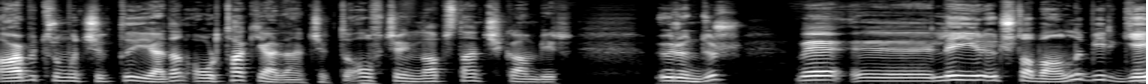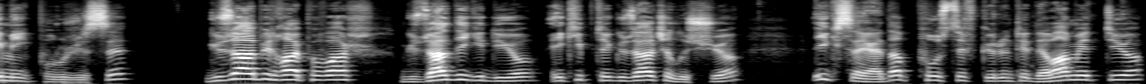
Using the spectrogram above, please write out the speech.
Arbitrum'un çıktığı yerden, ortak yerden çıktı. Off-Chain Labs'tan çıkan bir üründür ve e, Layer 3 tabanlı bir gaming projesi. Güzel bir hype var. Güzel de gidiyor. Ekip de güzel çalışıyor. XAI'da pozitif görüntü devam et diyor.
